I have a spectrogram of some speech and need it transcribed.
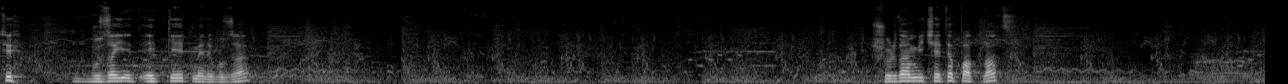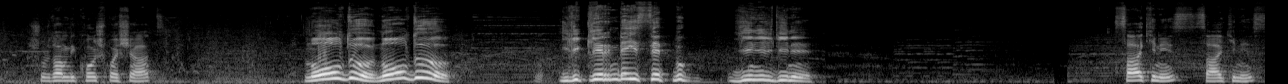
tüh. Buza etki etmedi buza. Şuradan bir çete patlat. Şuradan bir koşbaşı at. Ne oldu? Ne oldu? İliklerinde hisset bu yenilgini. Sakiniz, sakiniz,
